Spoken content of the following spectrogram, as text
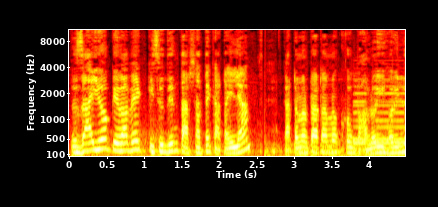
তো যাই হোক, এভাবে কিছুদিন তার সাথে কাটাইলাম। কাটানো টাটানো খুব ভালোই হইল।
